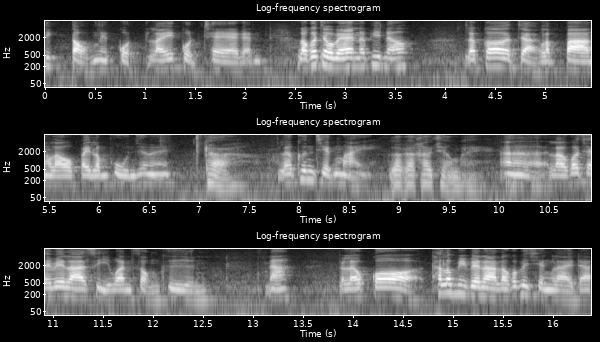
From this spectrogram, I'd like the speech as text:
ติ๊กตอกเนี่ยกดไลค์กดแชร์กัน เราก็จะแวะนะพี่เนาะแล้วก็จากลำปางเราไปลำพูนใช่ไหมค่ะ แล้วขึ้นเชียงใหม่ แล้วก็เข้าเชียงใหม่อ่าเราก็ใช้เวลาสี่วันสองคืนนะแล้วก็ถ้าเรามีเวลาเราก็ไปเชียงรายได้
